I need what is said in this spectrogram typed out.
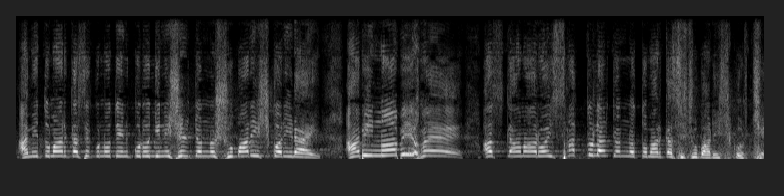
আমি তোমার কাছে কোনোদিন কোনো জিনিসের জন্য সুপারিশ করি নাই। আমি নবী হয়ে আজকে আমার ওই ছাত্রটার জন্য তোমার কাছে সুপারিশ করছি।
